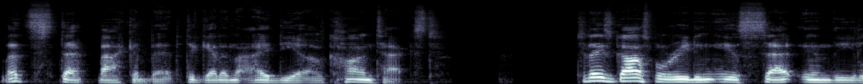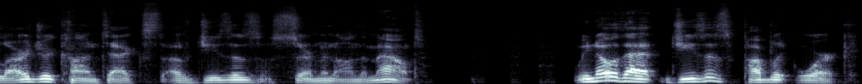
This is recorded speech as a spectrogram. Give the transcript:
let's step back a bit to get an idea of context. Today's gospel reading is set in the larger context of Jesus' Sermon on the Mount. We know that Jesus' public work,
